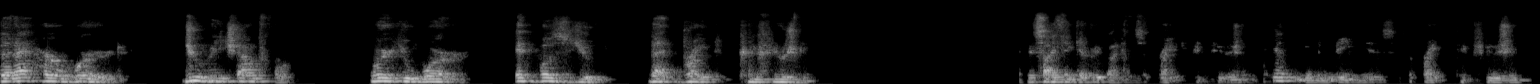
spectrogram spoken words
that at her word you reached out for. Where you were, it was you, that bright confusion. Because I think everybody is a bright confusion. Every human being is a bright confusion.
